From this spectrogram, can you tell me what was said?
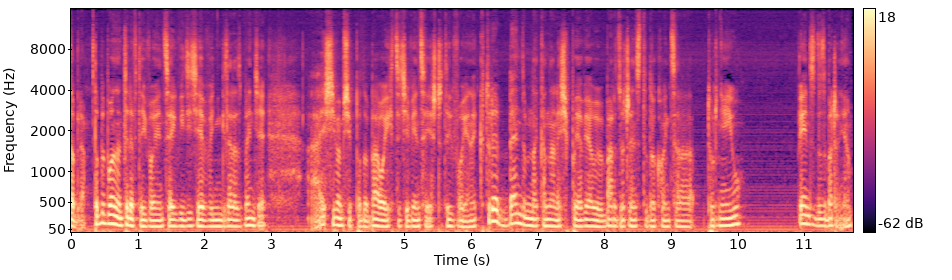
Dobra, to by było na tyle w tej wojence. Jak widzicie, wynik zaraz będzie. A jeśli Wam się podobało i chcecie więcej jeszcze tych wojenek, które będą na kanale się pojawiały bardzo często do końca turnieju, więc do zobaczenia.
